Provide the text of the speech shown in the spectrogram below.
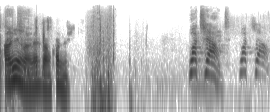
เอาอย่างหลังนะหลังข้อนหนึ่ง Watch out! Watch out!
